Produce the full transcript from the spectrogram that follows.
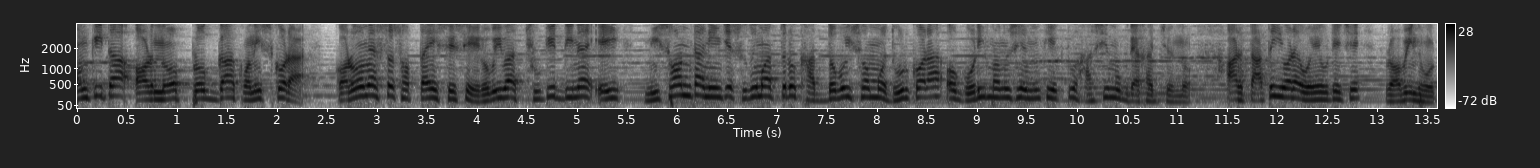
অঙ্কিতা অর্ণব প্রজ্ঞা কনিষ্করা কর্মব্যস্ত সপ্তাহের শেষে রবিবার ছুটির দিনে এই মিশনটা নিয়েছে শুধুমাত্র খাদ্য বৈষম্য দূর করা ও গরিব মানুষের মুখে একটু হাসি মুখ দেখার জন্য। আর তাতেই ওরা হয়ে উঠেছে রবিনহুড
